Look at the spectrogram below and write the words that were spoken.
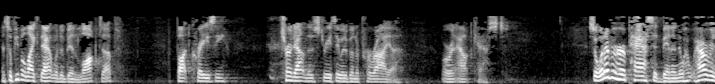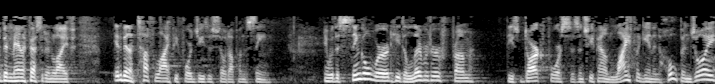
And so people like that would have been locked up, thought crazy, turned out in the streets, they would have been a pariah or an outcast. So, whatever her past had been, and however it had been manifested in life, it had been a tough life before Jesus showed up on the scene. And with a single word, he delivered her from these dark forces, and she found life again and hope and joy,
